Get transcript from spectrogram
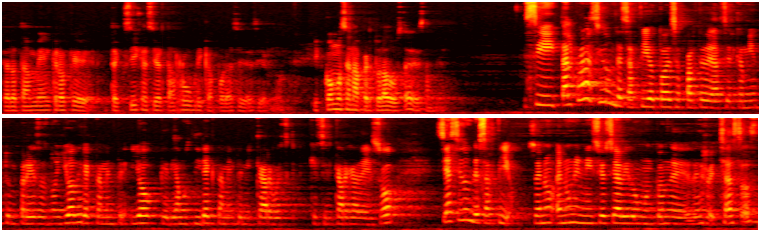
pero también creo que te exige cierta rúbrica, por así decirlo. ¿Y cómo se han aperturado ustedes también? Sí, tal cual ha sido un desafío toda esa parte de acercamiento a empresas, ¿no? Yo directamente, yo que digamos directamente mi cargo es que se encarga de eso sí ha sido un desafío. en, un, inicio sí ha habido un montón de, rechazos.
